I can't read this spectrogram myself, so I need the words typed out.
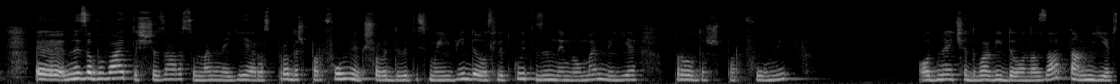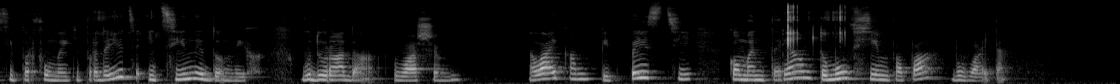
Не забувайте, що зараз у мене є розпродаж парфумів. Якщо ви дивитесь мої відео, слідкуйте за ними. У мене є продаж парфумів. Одне чи два відео назад там є всі парфуми, які продаються, і ціни до них. Буду рада вашим лайкам, підписці, коментарям. Тому всім па-па, бувайте!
